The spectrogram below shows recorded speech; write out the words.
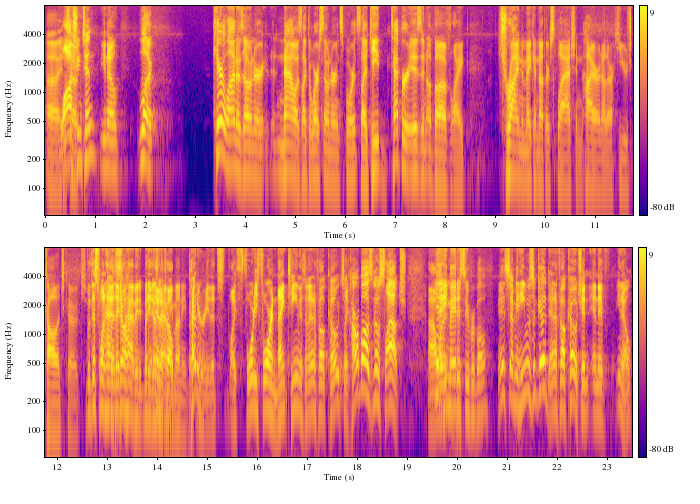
Uh, and so- Washington. you know, look, Carolina's owner now is like the worst owner in sports. Like he Tepper isn't above like trying to make another splash and hire another huge college coach. but this one has But they don't have it. But he doesn't NFL have any money. But, pedigree. That's like forty four and nineteen as an NFL coach. Like Harbaugh is no slouch. Uh, Yeah, when- he made a Super Bowl. It's, I mean, he was a good NFL coach, and and if you know,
